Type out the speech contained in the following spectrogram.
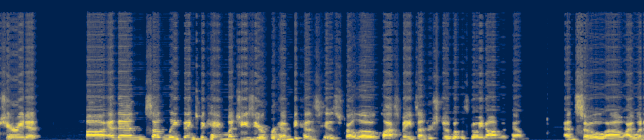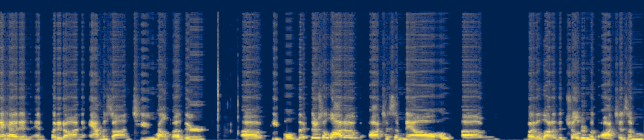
sharing it. Uh, and then suddenly things became much easier for him because his fellow classmates understood what was going on with him. And so um, I went ahead and, and, put it on Amazon to help other uh, people. There's a lot of autism now. Um, but a lot of the children with autism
